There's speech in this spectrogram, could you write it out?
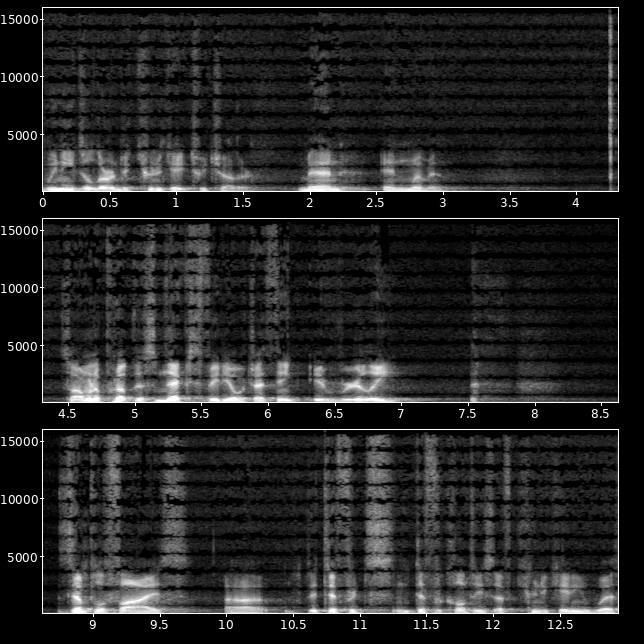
we need to learn to communicate to each other, men and women. So I want to put up this next video, which I think it really exemplifies uh, the difference and difficulties of communicating with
